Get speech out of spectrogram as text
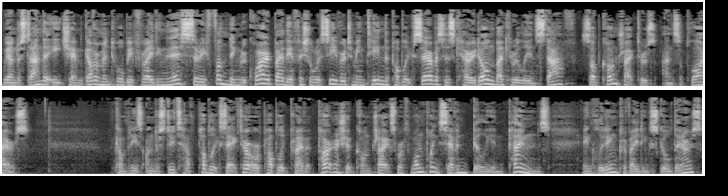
We understand that HM Government will be providing the necessary funding required by the official receiver to maintain the public services carried on by Carillion staff, subcontractors, and suppliers. The company is understood to have public sector or public private partnership contracts worth £1.7 billion, including providing school dinners,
